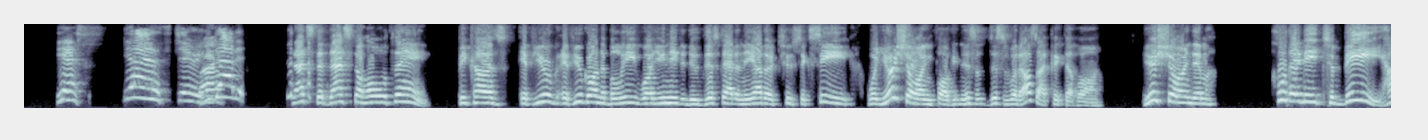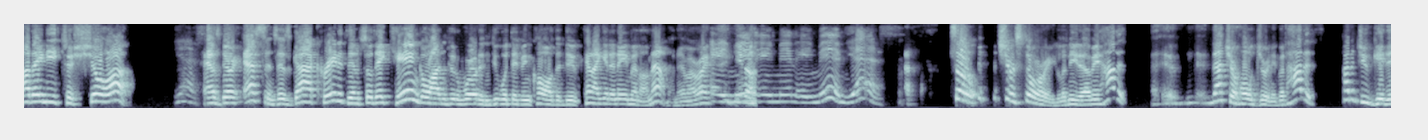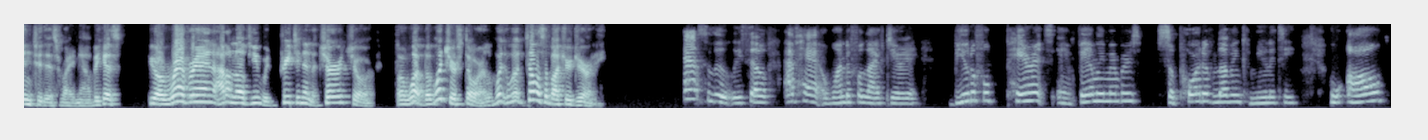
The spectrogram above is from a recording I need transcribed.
Yes. Yes, Gerry, right? you got it. that's the that's the whole thing. because if you're if you're going to believe well you need to do this that and the other to succeed what you're showing folks this is this is what else i picked up on you're showing them who they need to be how they need to show up yes as their essence as god created them so they can go out into the world and do what they've been called to do can i get an amen on that one am i right amen you know? amen amen yes so what's your story lynita i mean how did uh, not your whole journey but how did how did you get into this right now? Because you're a reverend. I don't know if you were preaching in the church or or what, but what's your story? What, what tell us about your journey? Absolutely. So I've had a wonderful life, Gerry. Beautiful parents and family members, supportive, loving community who all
